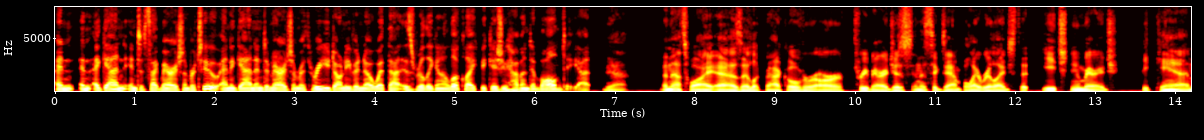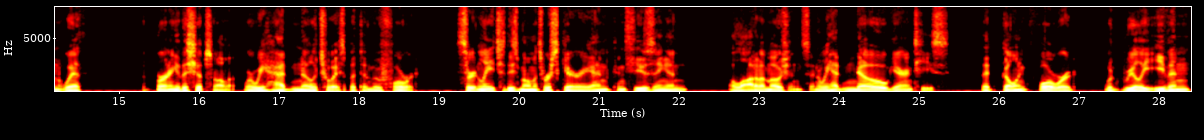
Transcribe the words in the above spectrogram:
And and again into seg marriage number two, and again into Yeah. marriage number three. You don't even know what that is really going to look like because you haven't evolved it yet. Yeah. And that's why, as I look back over our three marriages in this example, I realized that each new marriage began with the burning of the ships moment, where we had no choice but to move forward. Certainly, each of these moments were scary and confusing and a lot of emotions. And we had no guarantees that going forward would really even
